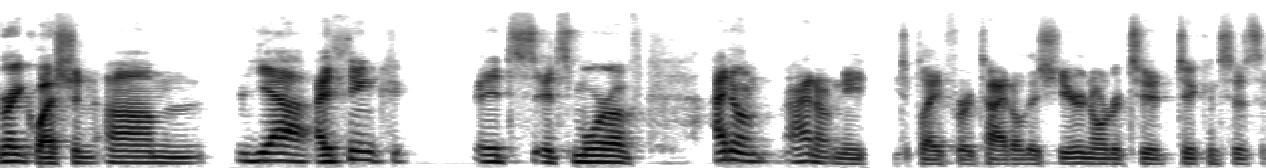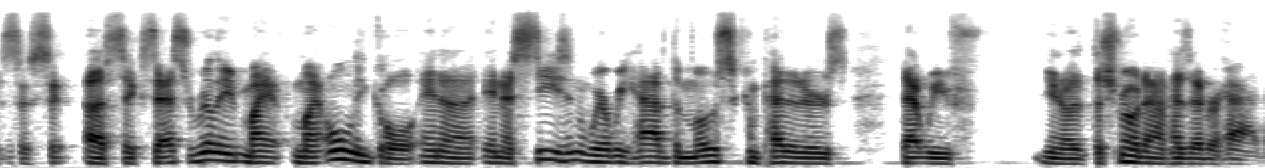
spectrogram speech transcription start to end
Great question. Um, yeah, I think it's it's more of I don't I don't need to play for a title this year in order to to consider a success. Really, my my only goal in a in a season where we have the most competitors that we've you know the Schmoedown has ever had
